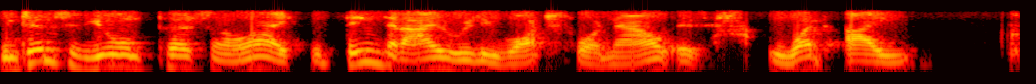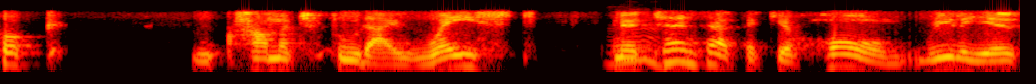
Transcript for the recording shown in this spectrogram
In terms of your own personal life, the thing that I really watch for now is what I cook, how much food I waste. Mm. You know, it mm. turns out that your home really is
